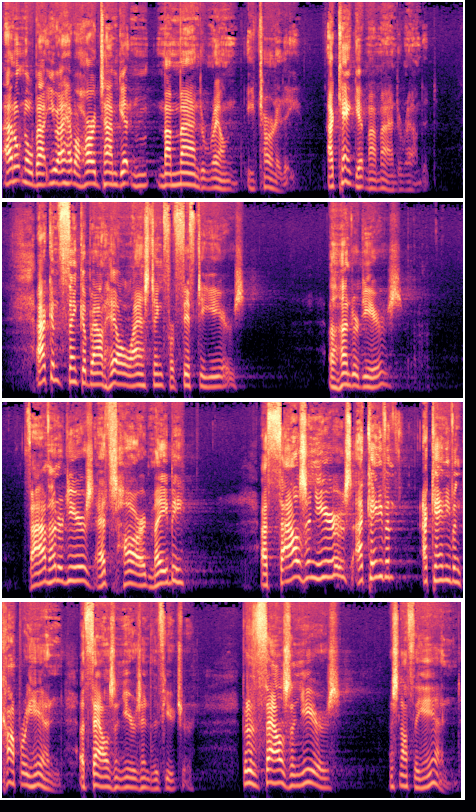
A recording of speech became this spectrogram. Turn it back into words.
I don't know about you, I have a hard time getting my mind around eternity. I can't get my mind around it. I can think about hell lasting for 50 years, 100 years, 500 years, that's hard, maybe. A thousand years, I can't even, I can't even comprehend a thousand years into the future. But a thousand years, that's not the end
